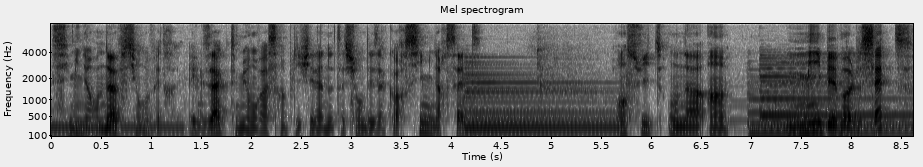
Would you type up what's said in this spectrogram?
Si mineur 9 si on veut être exact, mais on va simplifier la notation des accords si mineur 7. Ensuite, on a un mi bémol 7,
